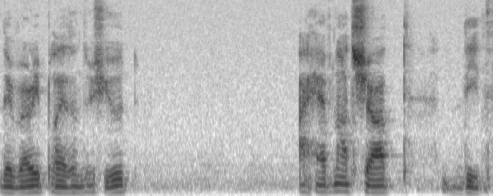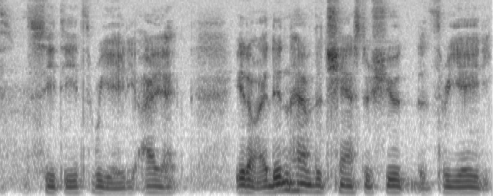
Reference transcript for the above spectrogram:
they're very pleasant to shoot. I have not shot the CT380. I you know, I didn't have the chance to shoot the 380,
